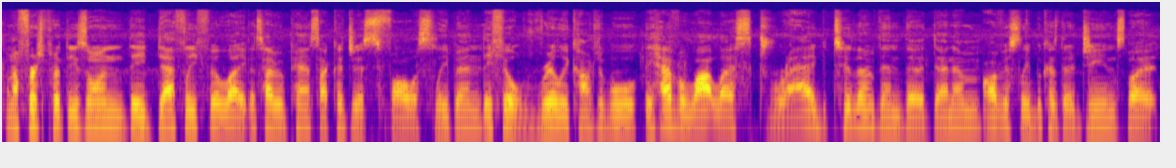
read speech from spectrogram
when I first put these on, they definitely feel like the type of pants I could just fall asleep in. They feel really comfortable. They have a lot less drag to them than the denim, obviously because they're jeans, but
